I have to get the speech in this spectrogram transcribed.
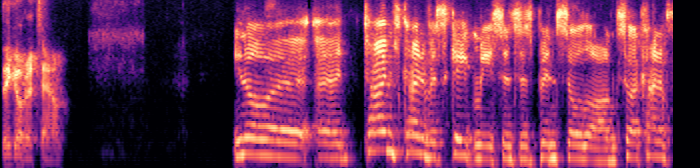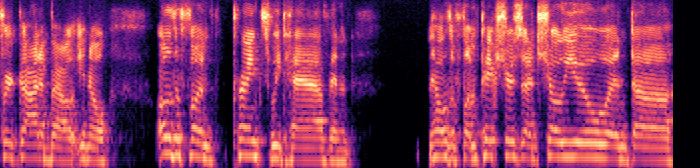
they go to town. You know, uh, uh, time's kind of escaped me since it's been so long, so I kind of forgot about you know all the fun pranks we'd have and all the fun pictures I'd show you, and uh,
